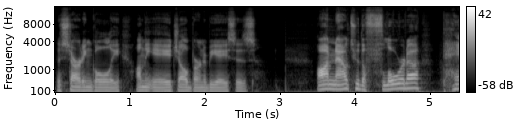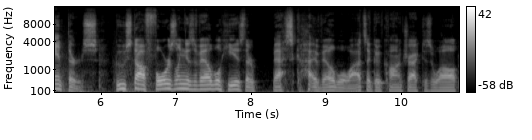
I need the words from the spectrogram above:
the starting goalie on the AHL Burnaby Aces. On now to the Florida Panthers. Gustav Forsling is available. He is their best guy available. Wow, that's a good contract as well.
